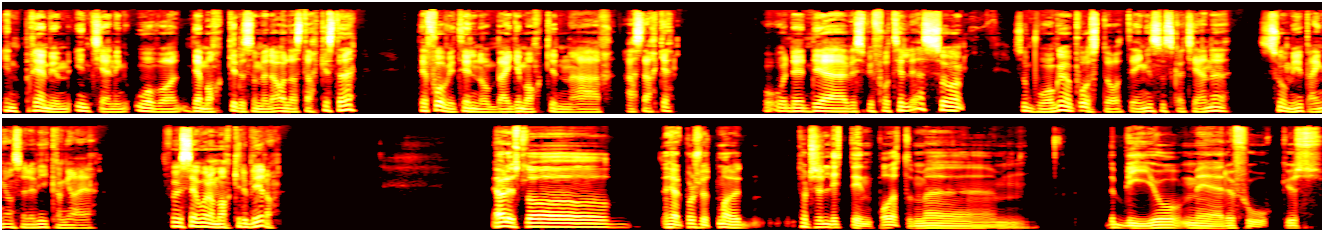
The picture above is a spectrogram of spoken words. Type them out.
en premiuminntjening over det markedet som er det aller sterkeste, det får vi til når begge markedene er, er sterke. Og, det, det, hvis vi får til det, så, så, våger jeg å påstå at det er ingen som skal tjene så mye penger som det vi kan greie. Så får vi se hvordan markedet blir, da. Jeg har lyst til å, helt på slutten, bare touche litt inn på dette med Det blir jo mer fokus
